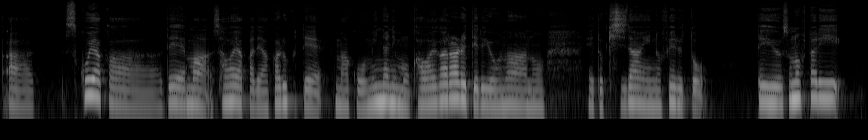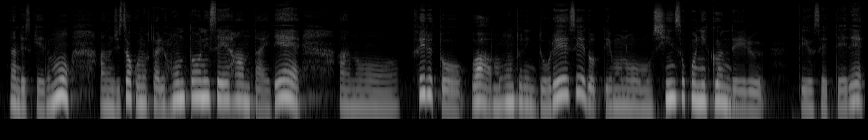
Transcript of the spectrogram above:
あ健やかで、まあ、爽やかで明るくて、まあ、こうみんなにも可愛がられてるようなあの、えっと、騎士団員のフェルトっていうその2人なんですけれどもあの実はこの2人本当に正反対であのフェルトはもう本当に奴隷制度っていうものをもう心底憎んでいるっていう設定で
